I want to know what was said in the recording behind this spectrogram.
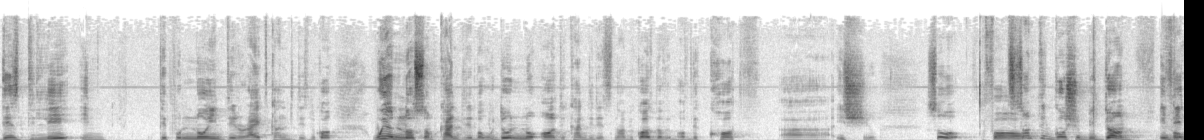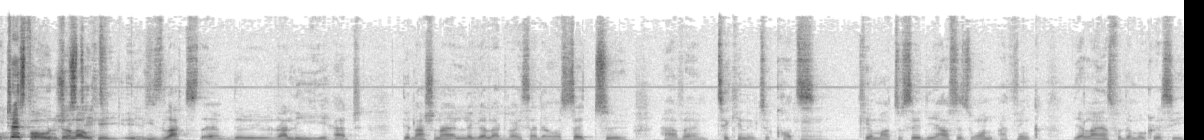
this delay in people knowing the right candidates because we know some candidates, but we don't know all the candidates now because of, of the court uh, issue. So For- something good should be done in the interest for of Ondo Olushola, State. okay, his last um, the rally he had, the national legal advisor that was said to have um, taken him to court came out to say the house is won. I think the Alliance for Democracy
